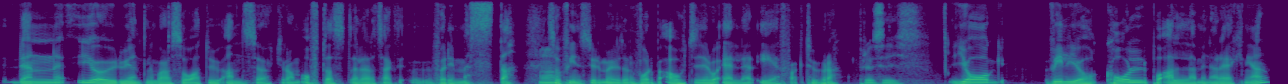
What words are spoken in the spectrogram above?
den gör ju du egentligen bara så att du ansöker om, oftast, eller rätt sagt för det mesta, ja. så finns det ju möjlighet att få det på autogiro eller e-faktura. Precis. Jag vill ju ha koll på alla mina räkningar,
